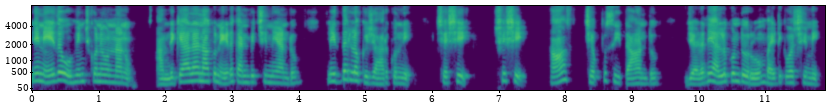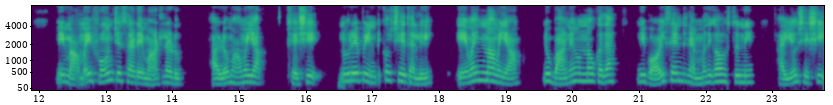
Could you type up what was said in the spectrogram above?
నేనేదో ఊహించుకొని ఉన్నాను. అందుకే అలా నాకు నీడ కనిపించింది అంటూ నిద్రలోకి జారుకుంది. శశి, శశి హా చెప్పు సీత అంటూ జడని అల్లుకుంటూ రూమ్ బయటికి వచ్చింది. మీ మామయ్య ఫోన్ చేశాడే మాట్లాడు. హలో మామయ్య. శశి నువ్వు రేపు ఇంటికొచ్చేది తల్లి ఏమైంది మామయ్య? నువ్వు బాగానే ఉన్నావు కదా! నీ వాయిస్ ఏంటి నెమ్మదిగా వస్తుంది? అయ్యో శశి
